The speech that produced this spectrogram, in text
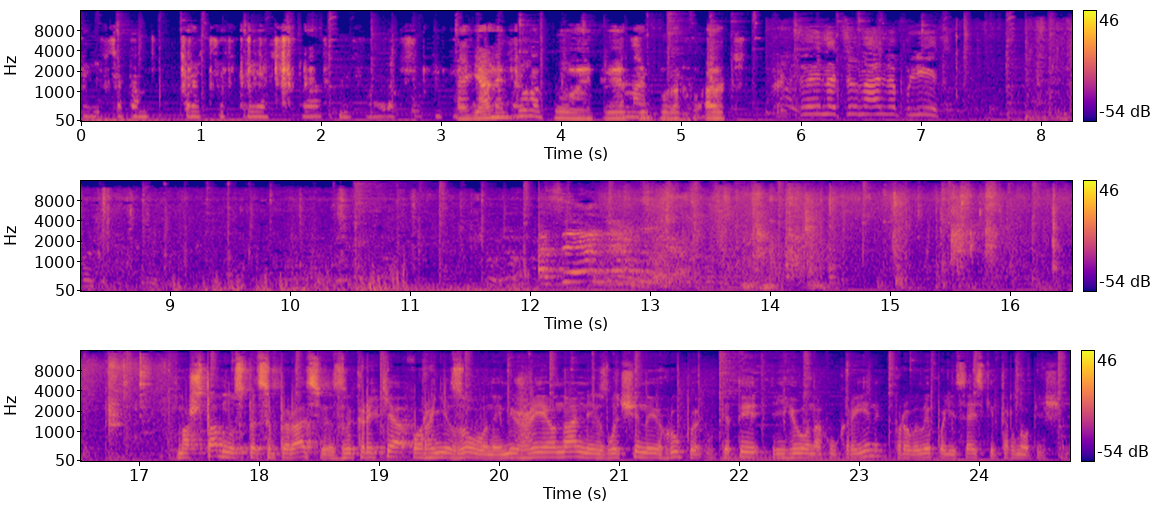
Дивіться, там 33 штраф, не знаю. Та я не порахую, я це порахую. Працює національна поліція. 啊这样 Масштабну спецоперацію з викриття організованої міжрегіональної злочинної групи у п'яти регіонах України провели поліцейські Тернопільщини.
